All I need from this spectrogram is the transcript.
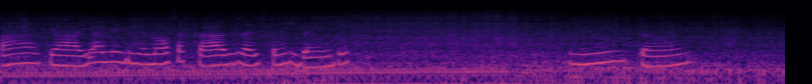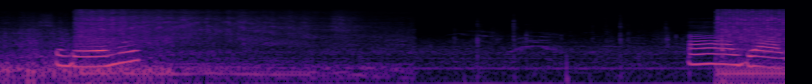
Ai, ai, olha ali a nossa casa, já estamos vendo. Então, chegamos. Ai, ai.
